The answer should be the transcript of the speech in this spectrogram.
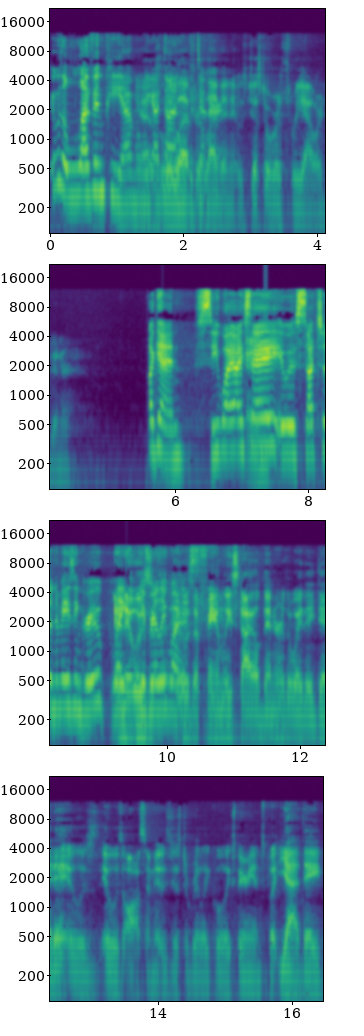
it was 11 p.m. when Yeah, we got done after with dinner. eleven. It was just over a three-hour dinner. Again, see why I say it was such an amazing group. Like it was really was. It was a family style dinner. The way they did it, it was it was awesome. It was just a really cool experience. But yeah, they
